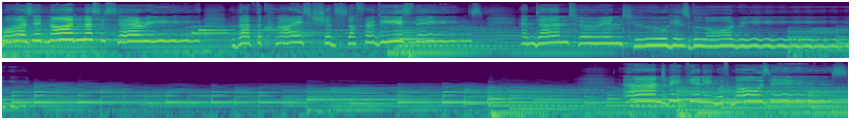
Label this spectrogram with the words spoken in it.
Was it not necessary that the Christ should suffer these things and enter into his glory? and beginning with Moses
